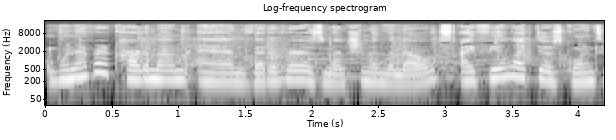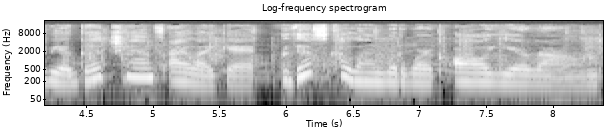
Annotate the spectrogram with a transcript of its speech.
Whenever cardamom and vetiver is mentioned in the notes, I feel like there's going to be a good chance I like it. This cologne would work all year round.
